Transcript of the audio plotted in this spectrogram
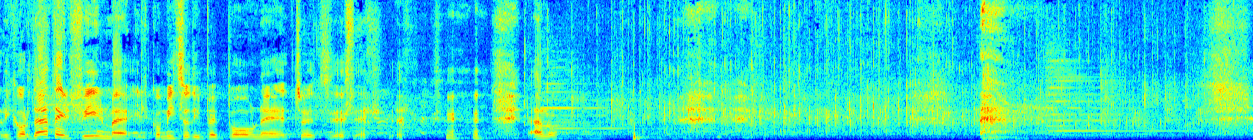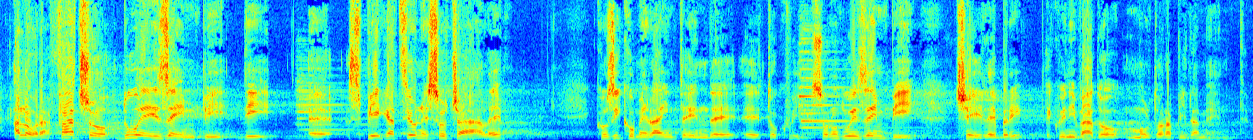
ricordate il film Il comizio di Peppone? Cioè, allora, allora, faccio due esempi di eh, spiegazione sociale così come la intende eh, Tocqueville. Sono due esempi celebri e quindi vado molto rapidamente.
